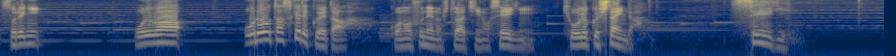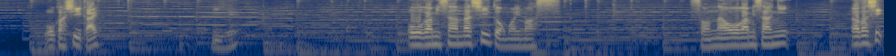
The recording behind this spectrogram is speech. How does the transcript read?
それに、俺は、俺を助けてくれた、この船の人たちの正義に協力したいんだ。正義。おかしいかい？いいえ。大神さんらしいと思います。そんな大神さんに、私、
